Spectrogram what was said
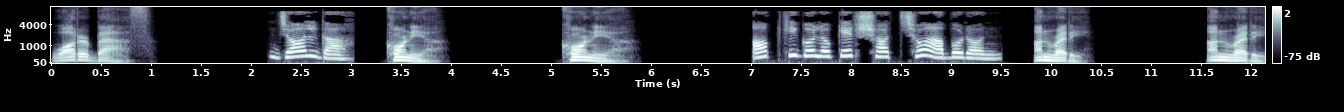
Water bath. জলগাহ Cornea. Cornea. অক্ষিগোলকের স্বচ্ছ আবরণ Unready. Unready.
